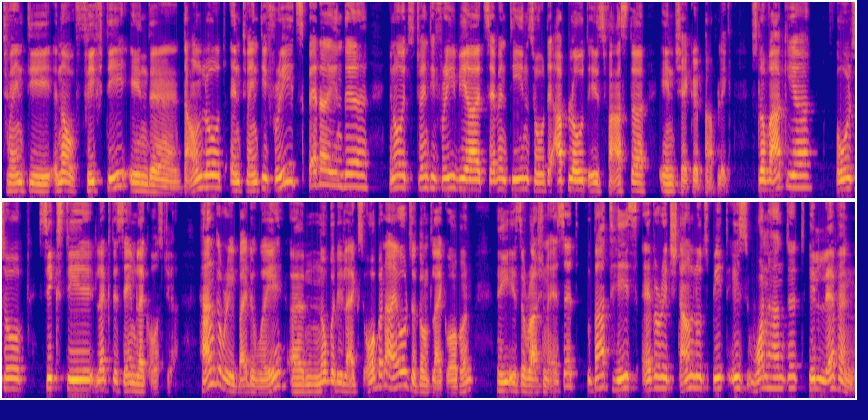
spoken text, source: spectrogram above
20, no, 50 in the download and 23. It's better in the, you know, it's 23, we are at 17, so the upload is faster in Czech Republic. Slovakia also 60, like the same like Austria. Hungary, by the way, um, nobody likes Orban. I also don't like Orban. He is a Russian asset, but his average download speed is 111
